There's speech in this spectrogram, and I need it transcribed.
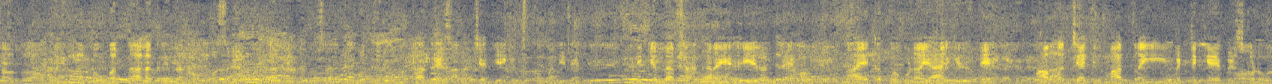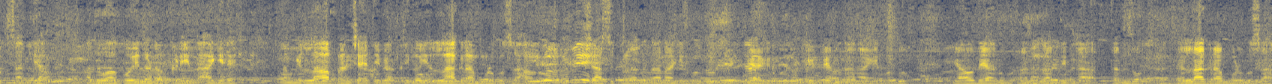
ಸಾವಿರದ ಒಂಬೈನೂರ ತೊಂಬತ್ನಾಲ್ಕರಿಂದನೂ ಬಸವೇಶ್ವರ ಕಾಲದಿಂದನೂ ಸಹ ಕಾಂಗ್ರೆಸ್ ಪಂಚಾಯತಿಯಾಗಿ ಉಳ್ಕೊಂಡ್ಬಂದಿದೆ ಇದಕ್ಕೆಲ್ಲ ಸಹಕಾರ ಏನಂದರೆ ನಾಯಕತ್ವ ಗುಣ ಯಾರಿಗಿರುತ್ತೆ ಆ ಪಂಚಾಯತಿ ಮಾತ್ರ ಈ ಮಟ್ಟಕ್ಕೆ ಬೆಳೆಸ್ಕೊಂಡು ಹೋಗೋಕ್ಕೆ ಸಾಧ್ಯ. ಅದು ಆ ಗೋವಿಂದಣ್ಣವ್ರ ಕಡೆಯಿಂದ ಆಗಿದೆ. ನಮ್ಮ ನಮ್ಮೆಲ್ಲ ಪಂಚಾಯತಿ ವ್ಯಾಪ್ತಿಲೂ ಎಲ್ಲ ಗ್ರಾಮಗಳಿಗೂ ಸಹ ಶಾಸಕರ ಅನುದಾನ ಆಗಿರ್ಬೋದು, ಡಿ ಪಿ ಆಗಿರ್ಬೋದು, ಟಿ ಪಿ ಅನುದಾನ ಆಗಿರ್ಬೋದು ಯಾವುದೇ ಅನು ಅನುದಾನದಿಂದ ತಂದು ಎಲ್ಲ ಗ್ರಾಮಗಳಿಗೂ ಸಹ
